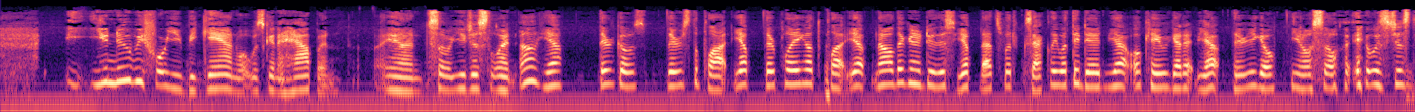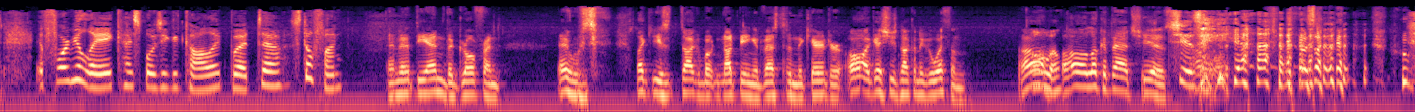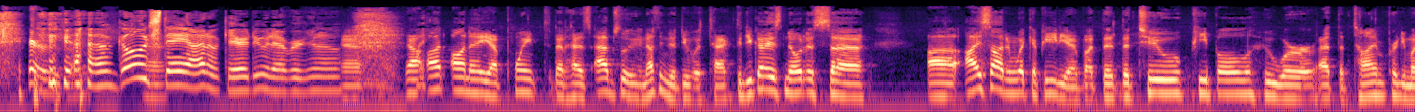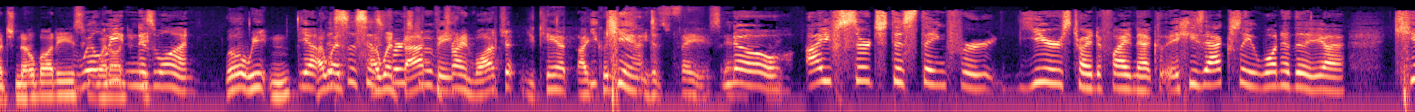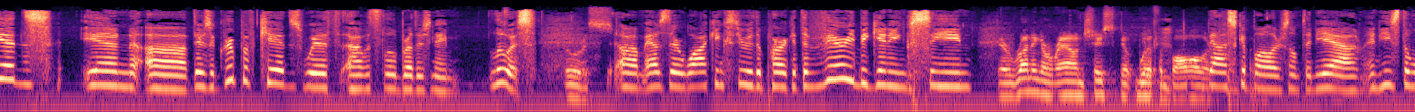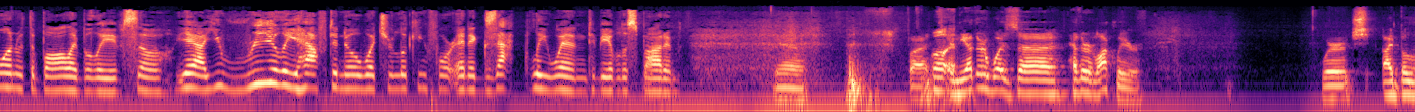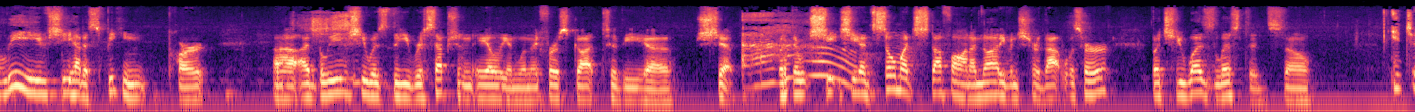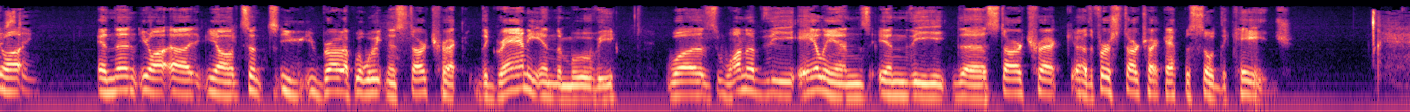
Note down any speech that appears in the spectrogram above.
you knew before you began what was going to happen, and so you just went, "Oh yeah, there goes. There's the plot. Yep, they're playing out the plot. Yep, now they're going to do this. Yep, that's what exactly what they did. Yeah, okay, we got it. Yep, there you go. You know, so it was just formulaic, I suppose you could call it, but uh, still fun. And at the end, the girlfriend, it was like you talk about not being invested in the character. Oh, I guess she's not going to go with him. Oh, oh, well. oh, look at that. She is. She is. Oh. Yeah. like, who cares? Yeah, go and stay. I don't care. Do whatever, you know. Yeah. Now, on, on a, uh, point that has absolutely nothing to do with tech, did you guys notice? Uh, uh, I saw it in Wikipedia, but the, the two people who were at the time pretty much nobodies. Wil Wheaton is one. Wil Wheaton. Yeah, I this went, is his I went first back movie. to try and watch it. You can't. I you couldn't can't. see his face. No, I've searched this thing for years trying to find that. He's actually one of the uh, kids in. Uh, there's a group of kids with uh, what's the little brother's name? Lewis. Lewis. Um, as they're walking through the park at the very beginning scene. They're running around chasing it with a ball or basketball something. or something. Yeah, and he's the one with the ball, I believe. So yeah, you really have to know what you're looking for and exactly when to be able to spot him. Yeah. But well, and the other was uh, Heather Locklear, where she, I believe she had a speaking part uh, I believe she was the reception alien when they first got to the uh, ship. Oh. But there, she she had so much stuff on. I'm not even sure that was her, but she was listed. So interesting. and then you know, uh, you know, since you, you brought up Wil Wheaton in Star Trek, the granny in the movie was one of the aliens in the the Star Trek, uh, the first Star Trek episode, The Cage.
